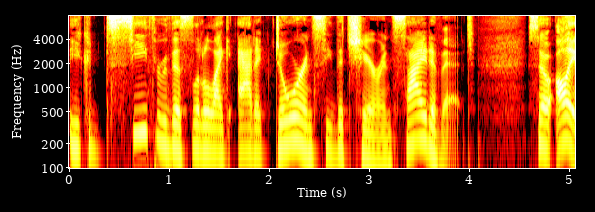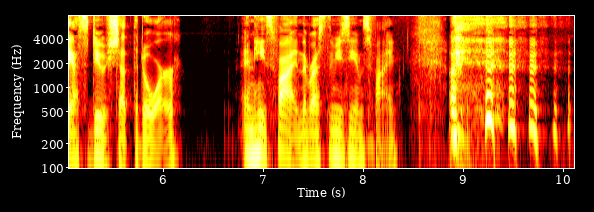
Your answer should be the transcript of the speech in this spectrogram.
you could see through this little like attic door and see the chair inside of it. So all he has to do is shut the door and he's fine. The rest of the museum's fine.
